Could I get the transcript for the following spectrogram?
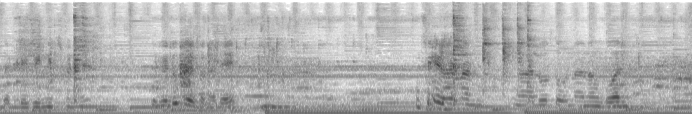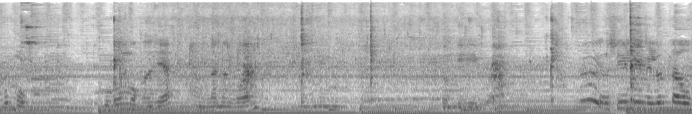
30 minutes pa na yun. Dugay-dugay pa na de. Kasi ilhanan nga luto na ng kuwan. Humok. Humok na siya. Ang ganang kuwan. Itong gihiwa. Oh, yung sili nilutaw.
